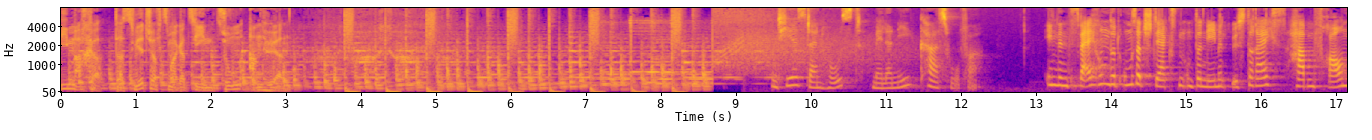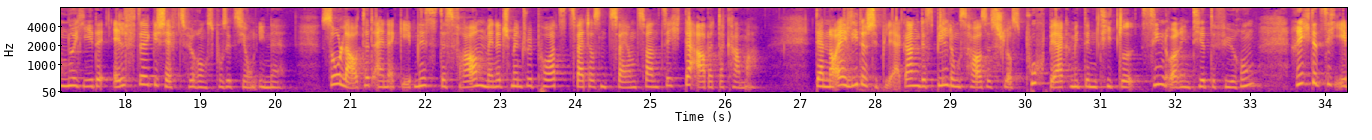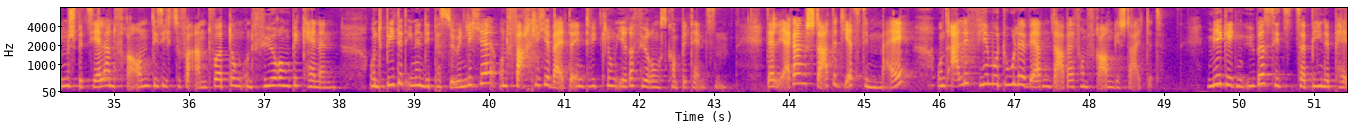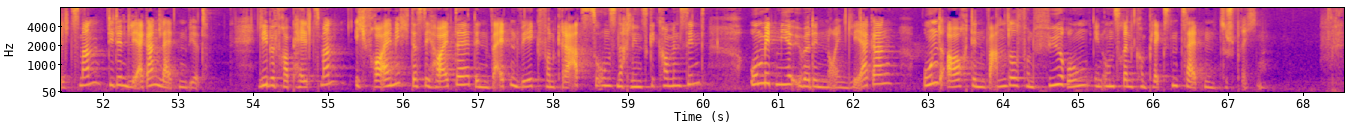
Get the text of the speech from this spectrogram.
Die Macher, das Wirtschaftsmagazin zum Anhören. Und hier ist dein Host Melanie Karshofer. In den 200 umsatzstärksten Unternehmen Österreichs haben Frauen nur jede elfte Geschäftsführungsposition inne. So lautet ein Ergebnis des Frauenmanagement Reports 2022 der Arbeiterkammer. Der neue Leadership-Lehrgang des Bildungshauses Schloss Puchberg mit dem Titel Sinnorientierte Führung richtet sich eben speziell an Frauen, die sich zu Verantwortung und Führung bekennen und bietet ihnen die persönliche und fachliche Weiterentwicklung ihrer Führungskompetenzen. Der Lehrgang startet jetzt im Mai und alle vier Module werden dabei von Frauen gestaltet. Mir gegenüber sitzt Sabine Pelzmann, die den Lehrgang leiten wird. Liebe Frau Pelzmann, ich freue mich, dass Sie heute den weiten Weg von Graz zu uns nach Linz gekommen sind, um mit mir über den neuen Lehrgang und auch den Wandel von Führung in unseren komplexen Zeiten zu sprechen.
